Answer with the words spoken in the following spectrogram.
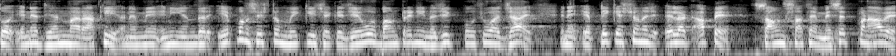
તો એને ધ્યાનમાં રાખી અને મેં એની અંદર એ પણ સિસ્ટમ મૂકી છે કે જેવો બાઉન્ડ્રીની નજીક પહોંચવા જાય, એને એપ્લિકેશન જ એલર્ટ આપે સાઉન્ડ સાથે મેસેજ પણ આવે,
